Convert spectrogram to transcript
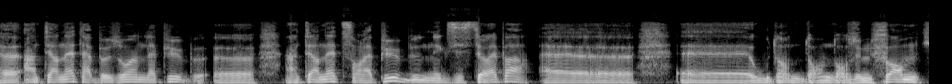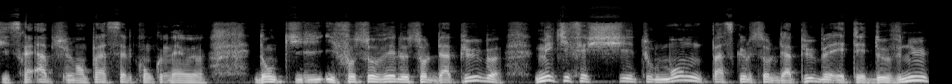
Euh, Internet a besoin de la pub. Euh, Internet sans la pub n'existerait pas euh, euh, ou dans, dans dans une forme qui serait absolument pas celle qu'on connaît. Donc il, il faut sauver le soldat pub, mais qui fait chier tout le monde parce que le soldat pub était devenu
